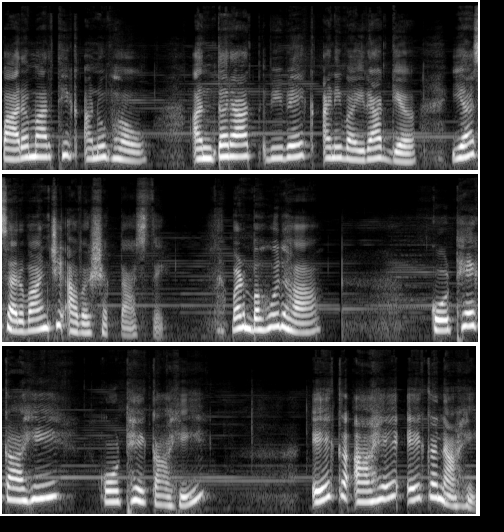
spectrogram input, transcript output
पारमार्थिक अनुभव अंतरात विवेक आणि वैराग्य या सर्वांची आवश्यकता असते. पण बहुधा कोठे काही कोठे काही एक आहे एक नाही.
